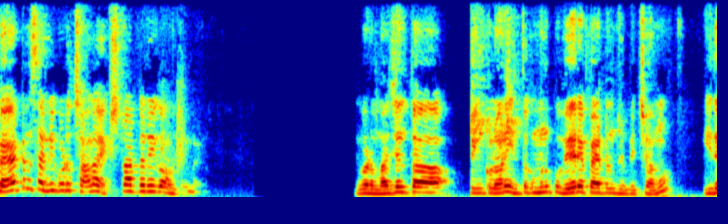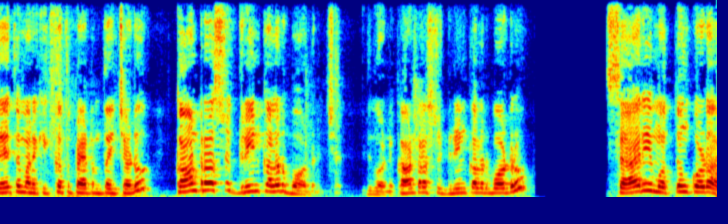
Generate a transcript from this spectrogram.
ప్యాటర్న్స్ అన్ని కూడా చాలా ఎక్స్ట్రాడనరీగా ఉంటాయి మేడం. ఇది కూడా మజంతా పింక్లోనే ఇంతకు మునుపు వేరే ప్యాటర్న్ చూపించాము. ఇదైతే మనకి ఇక్కత్ ప్యాటర్న్తో ఇచ్చాడు. కాంట్రాస్ట్ గ్రీన్ కలర్ బార్డర్ ఇచ్చాడు. ఇదిగోండి contrast green colour border sari మొత్తం కూడా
